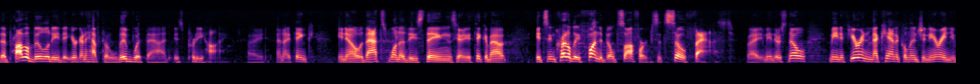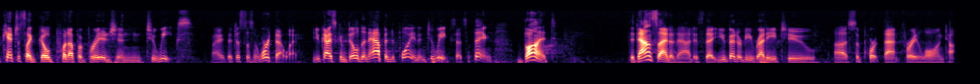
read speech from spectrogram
the probability that you're gonna have to live with that is pretty high, right? And I think, you know, that's one of these things, you know, you think about, it's incredibly fun to build software because it's so fast, right? I mean, there's no, I mean, if you're in mechanical engineering, you can't just like go put up a bridge in two weeks, right? That just doesn't work that way. You guys can build an app and deploy it in two weeks, that's the thing. But the downside of that is that you better be ready to uh, support that for a long time,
